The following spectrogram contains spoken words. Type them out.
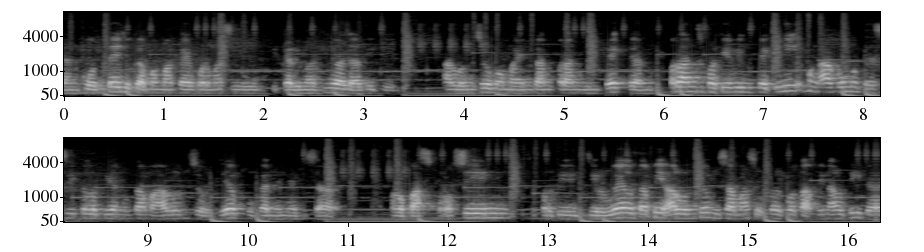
Dan Conte juga memakai formasi 352 saat itu. Alonso memainkan peran wingback dan peran sebagai wingback ini mengakomodasi kelebihan utama Alonso. Dia bukan hanya bisa melepas crossing seperti Chilwell, tapi Alonso bisa masuk ke kotak penalti dan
